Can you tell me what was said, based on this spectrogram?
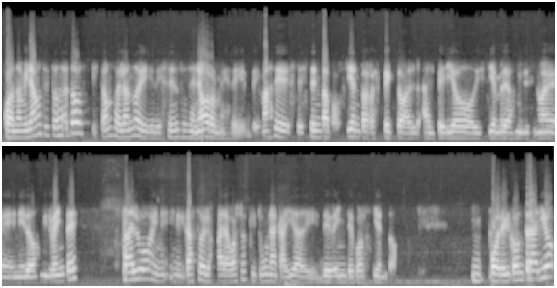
Cuando miramos estos datos, estamos hablando de descensos enormes, de, más de 60% respecto al, periodo diciembre de 2019, enero 2020, salvo en, el caso de los paraguayos que tuvo una caída de, 20%. Y por el contrario,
